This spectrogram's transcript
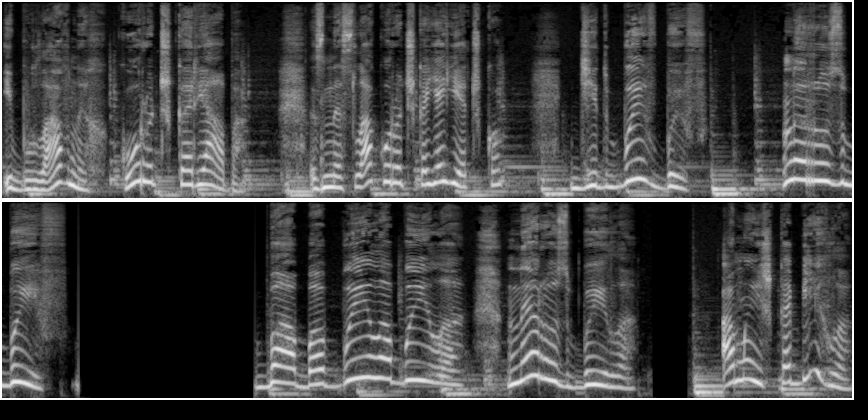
і була в них курочка ряба. Знесла курочка яєчко. Дід бив бив, не розбив. Баба била била, не розбила. А мишка бігла,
